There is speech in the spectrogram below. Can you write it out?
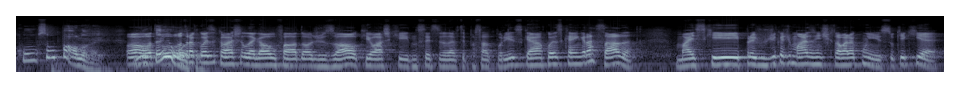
com São Paulo, velho. Ó, outra, outra coisa que eu acho legal falar do audiovisual, que eu acho que, não sei se você já deve ter passado por isso, que é uma coisa que é engraçada, mas que prejudica demais a gente que trabalha com isso. O que que é?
